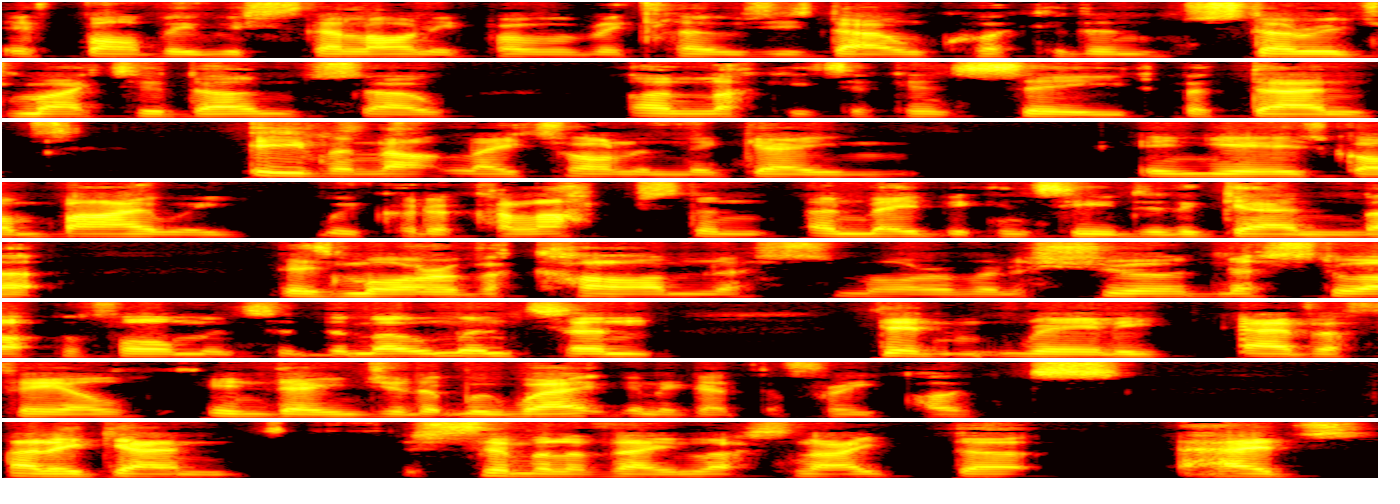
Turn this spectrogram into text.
if Bobby was still on, he probably closes down quicker than Sturridge might have done. So unlucky to concede. But then, even that late on in the game, in years gone by, we, we could have collapsed and, and maybe conceded again. But there's more of a calmness, more of an assuredness to our performance at the moment, and didn't really ever feel in danger that we weren't going to get the three points. And again, similar vein last night that heads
